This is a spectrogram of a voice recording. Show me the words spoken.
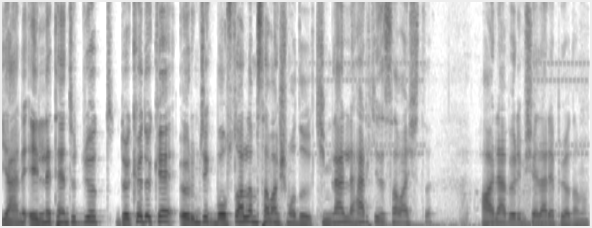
yani eline tentürdiyot döke döke örümcek bosslarla mı savaşmadı? Kimlerle? Herkese savaştı. Hala böyle bir şeyler yapıyor adamı.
